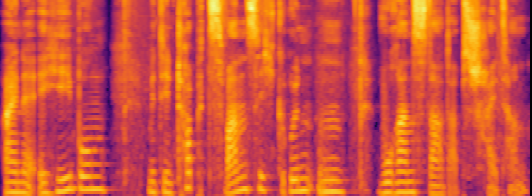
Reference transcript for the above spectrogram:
eine Erhebung mit den Top 20 Gründen, woran Startups scheitern.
